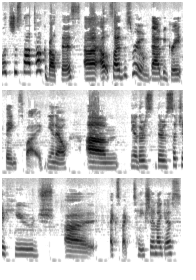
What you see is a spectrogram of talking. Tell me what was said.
let's just not talk about this uh, outside this room. That'd be great. Thanks. Bye. You know? Um, you know there's there's such a huge uh, expectation i guess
